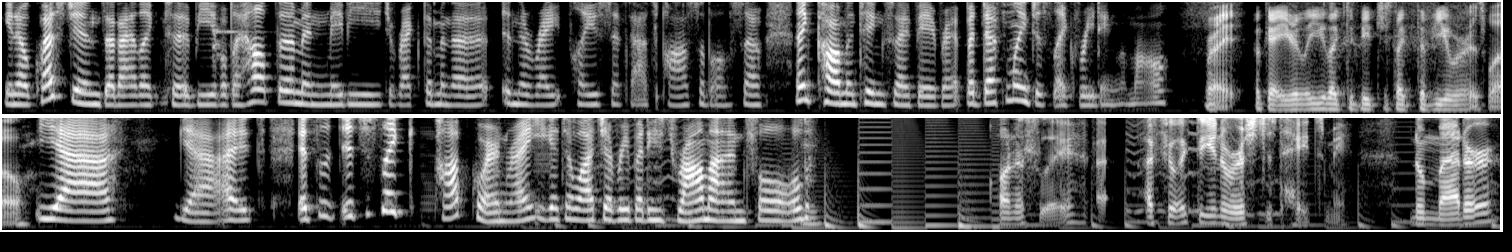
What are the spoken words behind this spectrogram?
you know questions and I like to be able to help them and maybe direct them in the in the right place if that's possible. So I think commenting's my favorite, but definitely just like reading them all. Right. Okay. You're, you like to be just like the viewer as well. Yeah. Yeah, it's it's it's just like popcorn, right? You get to watch everybody's drama unfold. Honestly, I- I feel like the universe just hates me. No matter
